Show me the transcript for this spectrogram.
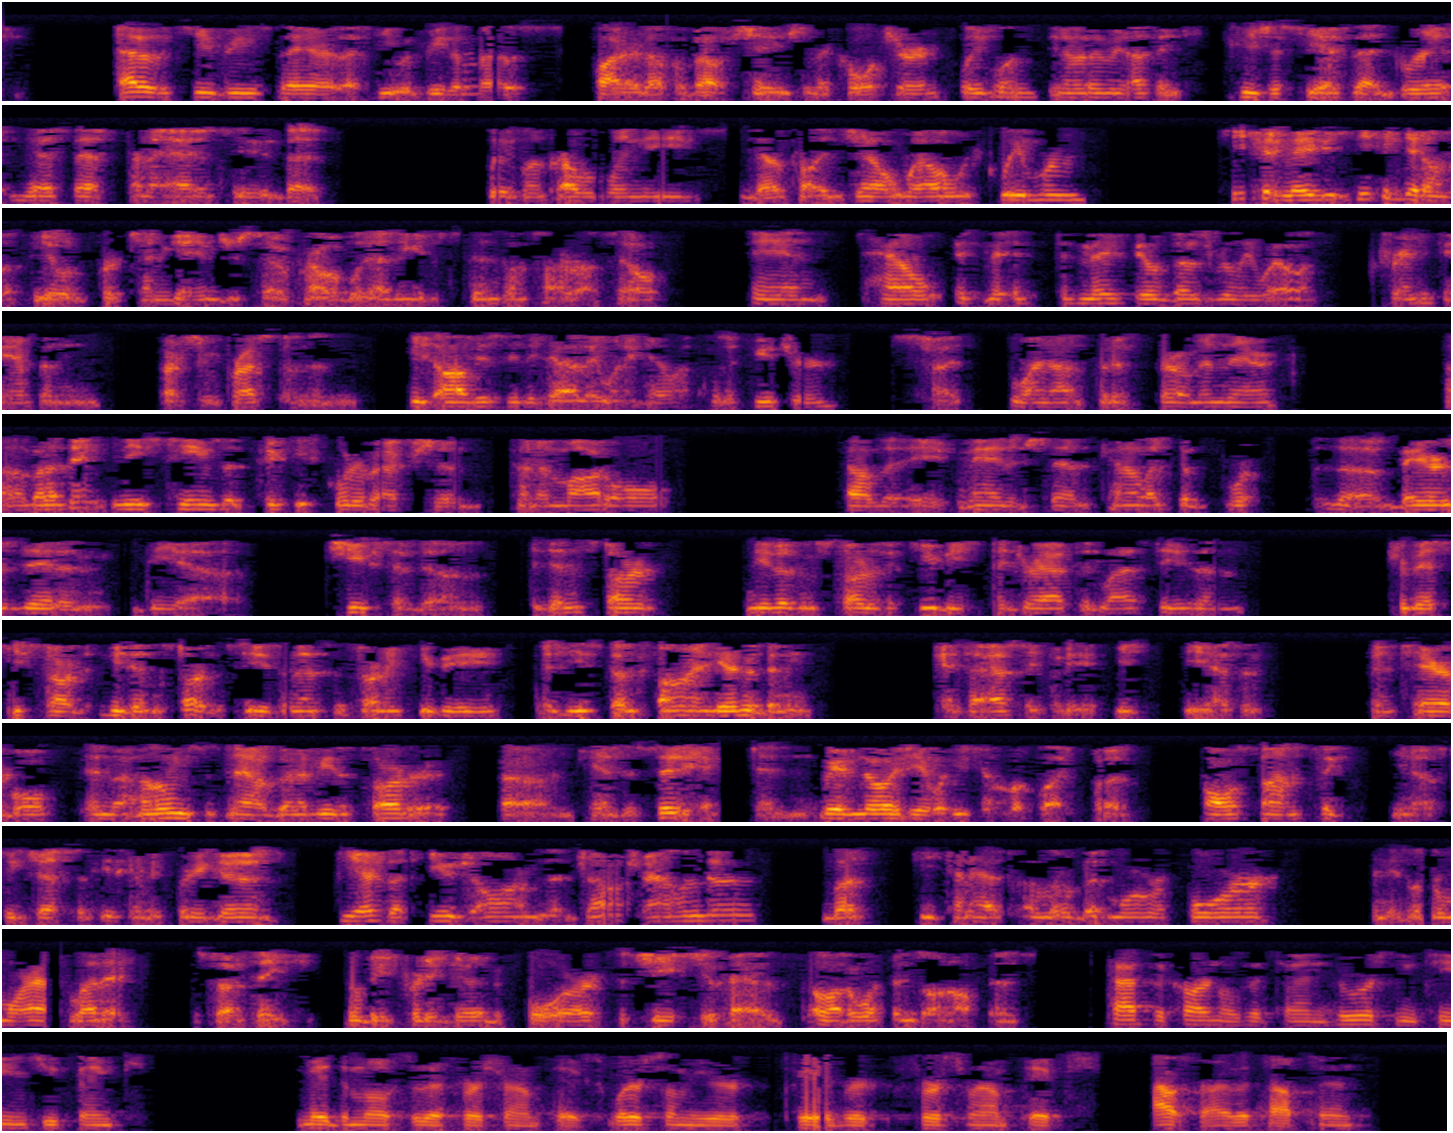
out of the QBs there that he would be the most fired up about changing the culture in Cleveland. You know what I mean? I think he just he has that grit, he has that kind of attitude that Cleveland probably needs. That would probably gel well with Cleveland. He could maybe he could get on the field for ten games or so probably. I think it just depends on Tyrod's health and how if, if, Mayfield does really well at training camp and starts to impress them, then he's obviously the guy they want to go with for the future. So why not put it, throw him in there? Uh, but I think these teams that pick these quarterbacks should kind of model how they manage them, kind of like the the Bears did and the uh, Chiefs have done. It didn't start. Neither of them started the QBs they drafted last season. Trubisky started. He didn't start the season as the starting QB, and he's done fine. He hasn't been fantastic, but he he, he hasn't been terrible. And Mahomes is now going to be the starter uh, in Kansas City, and we have no idea what he's going to look like. But all signs, you know, suggest that he's going to be pretty good. He has that huge arm that Josh Allen does, but he kind of has a little bit more rapport, and he's a little more athletic. So I think he'll be pretty good for the Chiefs, who have a lot of weapons on offense. past the Cardinals at 10, who are some teams you think made the most of their first round picks? What are some of your favorite first round picks outside of the top 10?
